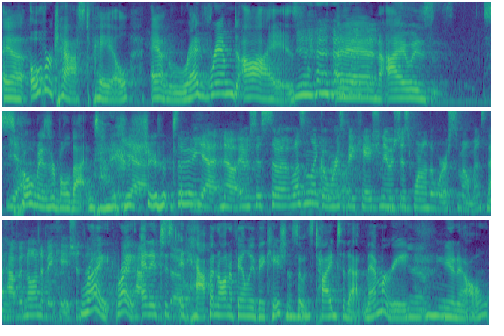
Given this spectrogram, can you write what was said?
uh, overcast pale, and red rimmed eyes. and I was so Yeah. miserable that entire Yeah. shoot. So yeah, no, it was just so it wasn't like a worst vacation. It was just one of the worst moments that happened on a vacation. that- Right, that right. And it just so- it happened on a family vacation, so mm-hmm. it's tied to that memory, Yeah. Mm-hmm. you know.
